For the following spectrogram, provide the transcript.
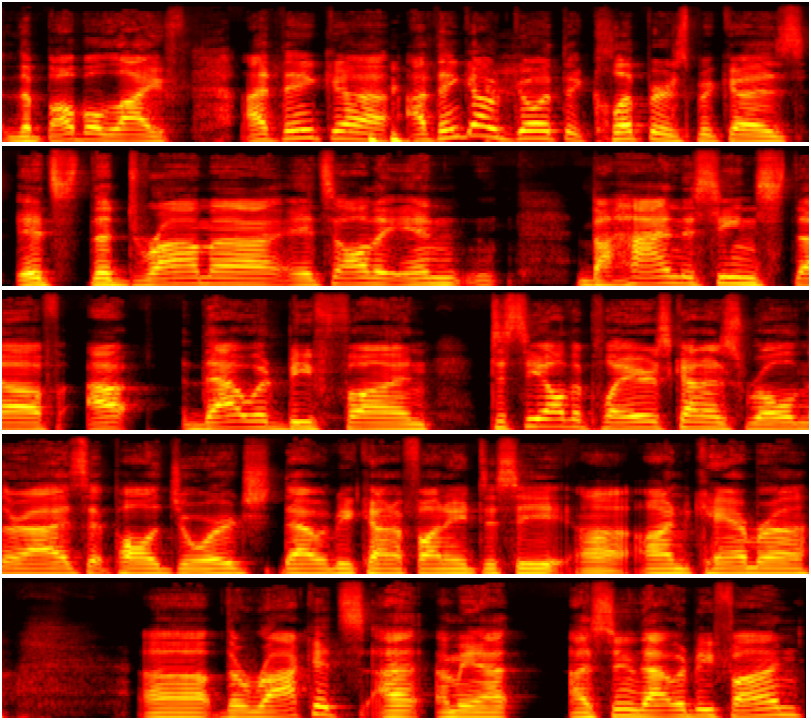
the bubble life. I think uh I think I would go with the Clippers because it's the drama, it's all the in behind the scenes stuff. I, that would be fun to see all the players kind of just rolling their eyes at Paul George. That would be kind of funny to see uh, on camera. Uh the Rockets, I, I mean I, I assume that would be fun.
